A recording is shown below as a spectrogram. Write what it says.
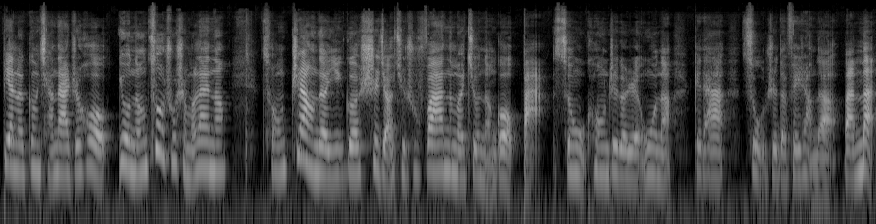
变得更强大之后又能做出什么来呢？从这样的一个视角去出发，那么就能够把孙悟空这个人物呢，给他组织的非常的完满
